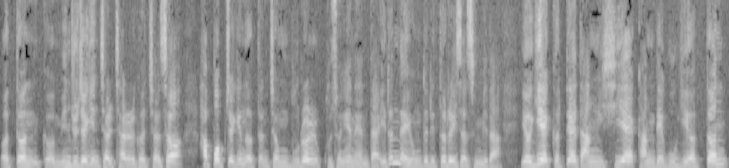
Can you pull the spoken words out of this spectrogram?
어떤 그 민주적인 절차를 거쳐서 합법적인 어떤 정부를 구성해낸다 이런 내용들이 들어 있었습니다. 여기에 그때 당시에 강대국이었던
